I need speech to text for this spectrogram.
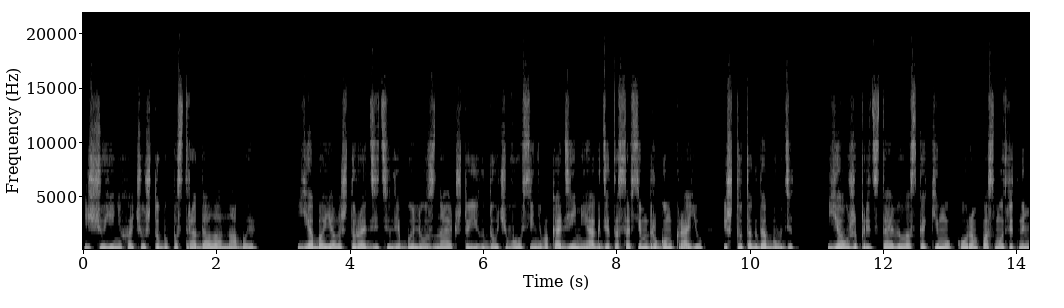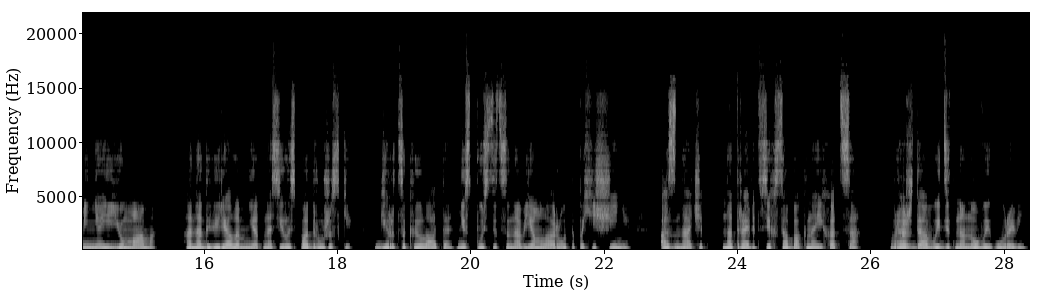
Еще я не хочу, чтобы пострадала Аннабель. Я боялась, что родители Белли узнают, что их дочь вовсе не в академии, а где-то совсем другом краю. И что тогда будет? Я уже представила, с каким укором посмотрит на меня ее мама. Она доверяла мне, относилась по-дружески. Герцог Элата не спустит сыновьям Ларота похищение, а значит, натравит всех собак на их отца. Вражда выйдет на новый уровень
